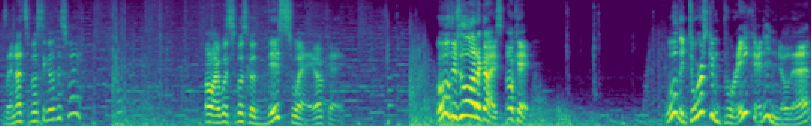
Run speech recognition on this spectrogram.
Was I not supposed to go this way? Oh, I was supposed to go this way. Okay. Oh, there's a lot of guys. Okay. Whoa, the doors can break? I didn't know that.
